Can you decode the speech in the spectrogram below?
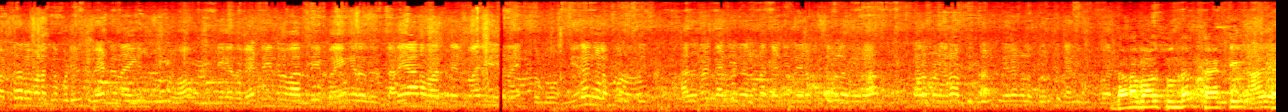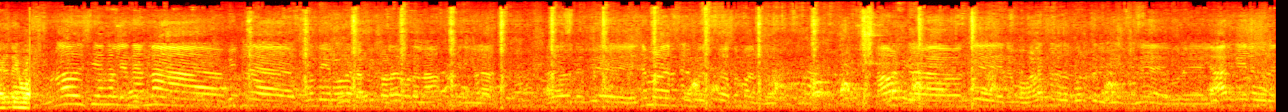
வட்டார வழக்கப்படி வந்து வேட்டை நாய்கள் சொல்லுவோம். இன்னைக்கு அந்த வேட்டைன்ற வார்த்தையை பயங்கர ஒரு தடையான வார்த்தை மாதிரி நாய்க்கு சொல்லுவோம். நிறங்களை பொறுத்து. அதெல்லாம் கண்ணி நிறம்னா கண்ணி நிறம் சிவல நிறம் கரம நிறம் அப்படின்னு சொல்லி நிறங்களை பொறுத்து கண்ணி கொடுப்பாரு உணவு விஷயங்கள் என்னன்னா வீட்டுல குழந்தைகளோட நம்பி பழக விடலாம். சரிங்களா? வி- எஜமானருக்கு ரொம்ப விசுவாசமா இருக்கும்? மாவட்டத்தில் வந்து நம்ம வளர்க்குறத பொறுத்து இருக்கு. என்ன ஒரு யார் கையில ஒரு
